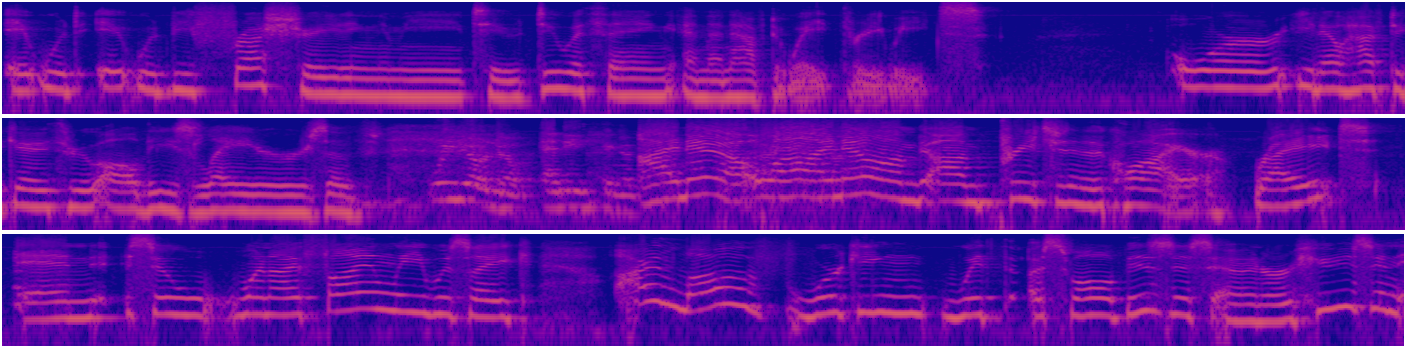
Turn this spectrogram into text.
it would it would be frustrating to me to do a thing and then have to wait three weeks. Or you know have to go through all these layers of we don't know anything about I know. Well I know I'm I'm preaching to the choir right? And so when I finally was like I love working with a small business owner who's an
